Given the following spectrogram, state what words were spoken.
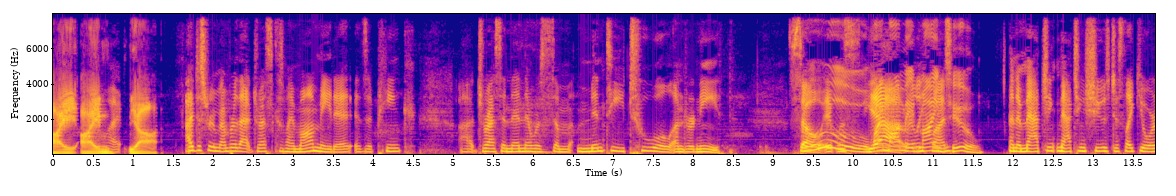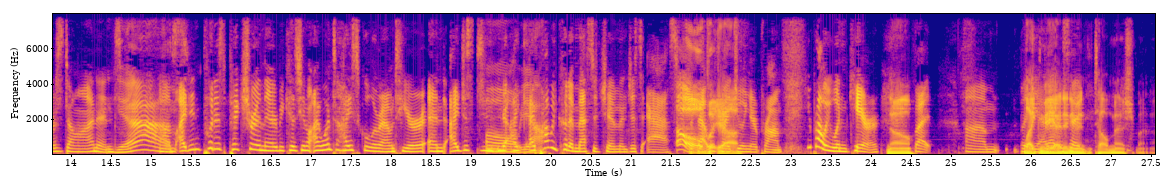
I I'm What? yeah. I just remember that dress because my mom made it. It's a pink uh, dress, and then there was some minty tulle underneath. So it was yeah, my mom made really mine fun. too. And a matching matching shoes just like yours, Don. And yeah, um, I didn't put his picture in there because you know I went to high school around here, and I just didn't. Oh, know. I, yeah. I probably could have messaged him and just asked. Oh, if that was yeah. my junior prom. He probably wouldn't care. No. but um, but like yeah, me, I didn't a- even tell Mish, but no.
